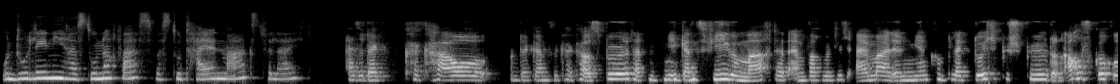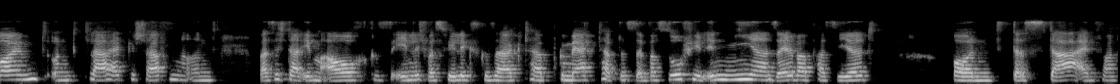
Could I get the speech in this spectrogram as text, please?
Und du, Leni, hast du noch was, was du teilen magst vielleicht? Also der Kakao und der ganze Kakao Spirit hat mit mir ganz viel gemacht, hat einfach wirklich einmal in mir komplett durchgespült und aufgeräumt und Klarheit geschaffen und was ich da eben auch, ist ähnlich, was Felix gesagt hat, gemerkt habe, dass einfach so viel in mir selber passiert und dass da einfach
